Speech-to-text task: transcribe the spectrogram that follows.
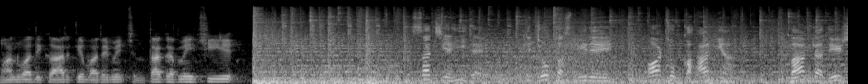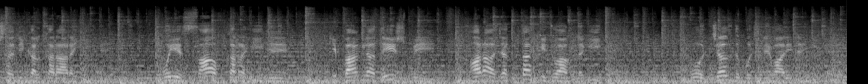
मानवाधिकार के बारे में चिंता करनी चाहिए। सच यही है कि जो तस्वीरें और जो कहानियाँ बांग्लादेश से निकल कर आ रही हैं, वो ये साफ़ कर रही हैं कि बांग्लादेश में अराजकता की जो आग लगी है, वो जल्द बुझने वाली नहीं है।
